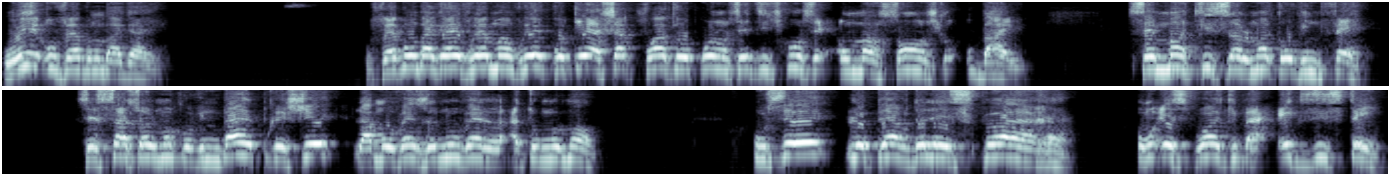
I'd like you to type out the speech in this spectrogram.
Oui, ou fait bon bagaille? Vous faites bon bagaille vraiment vrai, côté à chaque fois que vous prononcez discours, c'est un mensonge ou bail. C'est mentir seulement qu'on vient faire. C'est ça seulement qu'on vient faire, prêcher la mauvaise nouvelle à tout moment. Ou c'est le père de l'espoir, un espoir qui va exister.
